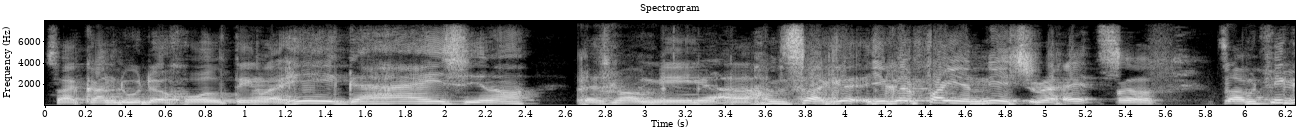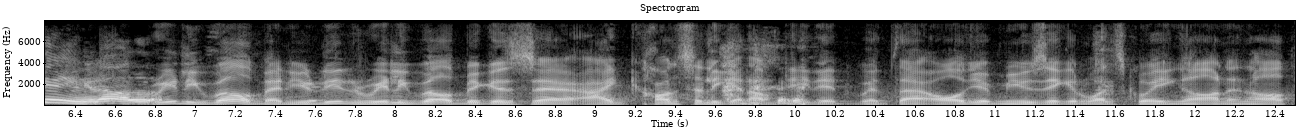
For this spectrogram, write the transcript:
So I can't do the whole thing like, hey guys, you know, that's not me. Um, so I get, you to find your niche, right? So so I'm figuring it out. really well, man. You did really well because uh, I constantly get updated with uh, all your music and what's going on and all.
